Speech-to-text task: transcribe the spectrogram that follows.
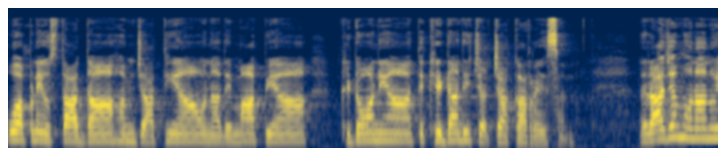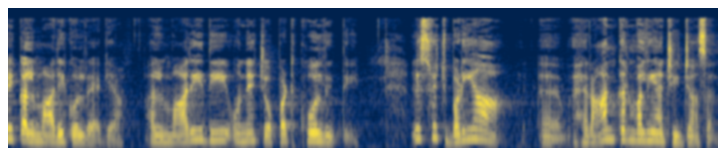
ਉਹ ਆਪਣੇ ਉਸਤਾਦਾਂ, ਹਮਜਾਤੀਆਂ, ਉਹਨਾਂ ਦੇ ਮਾਪਿਆਂ, ਖਿਡੌਣਿਆਂ ਤੇ ਖੇਡਾਂ ਦੀ ਚਰਚਾ ਕਰ ਰਹੇ ਸਨ। ਰਾਜਮ ਉਹਨਾਂ ਨੂੰ ਇੱਕ ਅਲਮਾਰੀ ਕੋਲ ਰਹਿ ਗਿਆ। ਅਲਮਾਰੀ ਦੀ ਉਹਨੇ ਚੌਪਟ ਖੋਲ ਦਿੱਤੀ। ਇਸ ਵਿੱਚ ਬੜੀਆਂ ਹੈਰਾਨ ਕਰਨ ਵਾਲੀਆਂ ਚੀਜ਼ਾਂ ਸਨ।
